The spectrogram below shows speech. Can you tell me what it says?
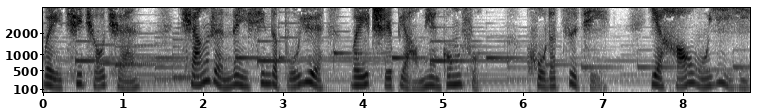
委曲求全、强忍内心的不悦，维持表面功夫，苦了自己，也毫无意义。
